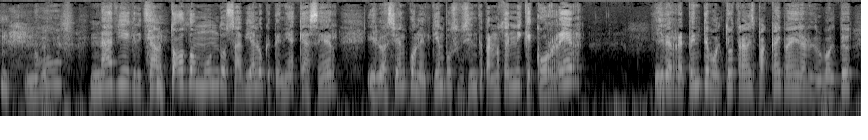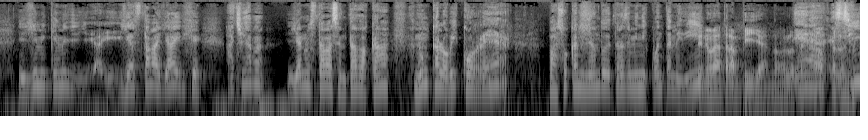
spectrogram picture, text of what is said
vaya". No, nadie gritaba, todo mundo sabía lo que tenía que hacer y lo hacían con el tiempo suficiente para no tener ni que correr. Y de repente volteó otra vez para acá y para allá, volteó y Jimmy Kimmel y- y ya estaba allá y dije, ah, chingada, y ya no estaba sentado acá, nunca lo vi correr, pasó caminando detrás de mí ni cuenta me di. Tenía una trampilla, ¿no? Lo sacaba sí.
